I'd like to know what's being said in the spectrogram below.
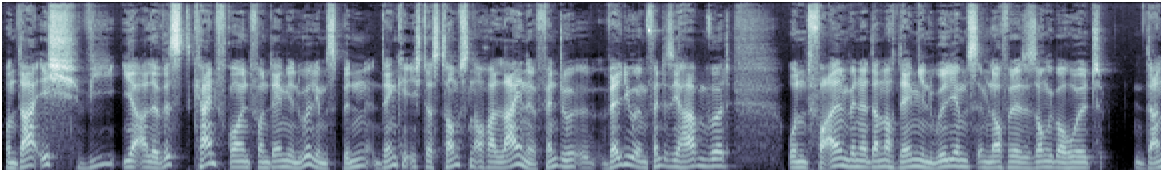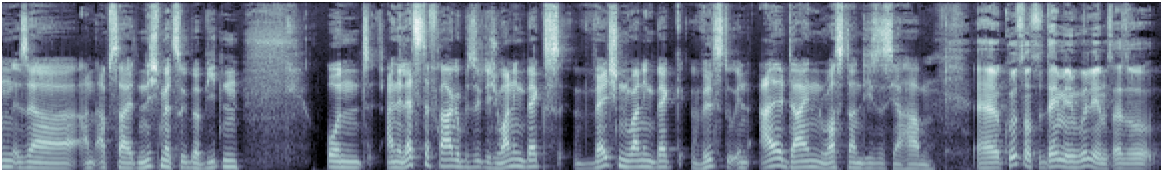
Und da ich, wie ihr alle wisst, kein Freund von Damian Williams bin, denke ich, dass Thompson auch alleine Fant Value im Fantasy haben wird. Und vor allem, wenn er dann noch Damian Williams im Laufe der Saison überholt, dann ist er an Upside nicht mehr zu überbieten. Und eine letzte Frage bezüglich Running Backs. Welchen Running Back willst du in all deinen Rostern dieses Jahr haben? Äh, kurz noch zu Damian Williams. Also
